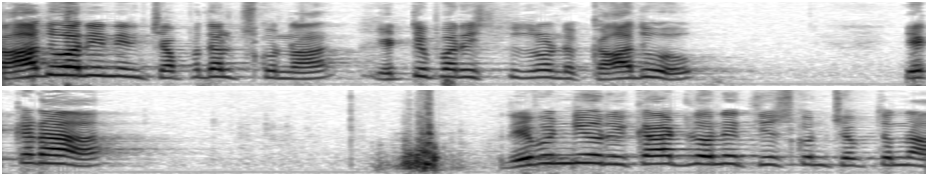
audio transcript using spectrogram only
కాదు అని నేను చెప్పదలుచుకున్నా ఎట్టి పరిస్థితుల్లో కాదు. ఇక్కడ రెవెన్యూ రికార్డులోనే తీసుకుని చెప్తున్నా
